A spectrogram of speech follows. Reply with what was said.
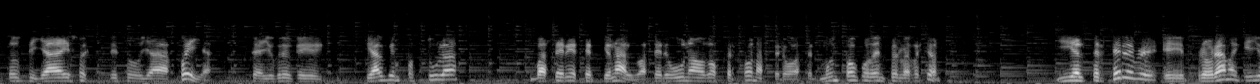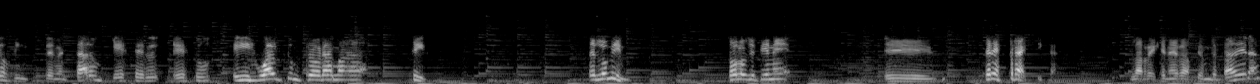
Entonces ya eso, eso ya fue ya. O sea, yo creo que si alguien postula va a ser excepcional, va a ser una o dos personas, pero va a ser muy poco dentro de la región. Y el tercer eh, programa que ellos implementaron, que es, el, es, igual que un programa sí, es lo mismo, solo que tiene eh, tres prácticas. La regeneración de pradera,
